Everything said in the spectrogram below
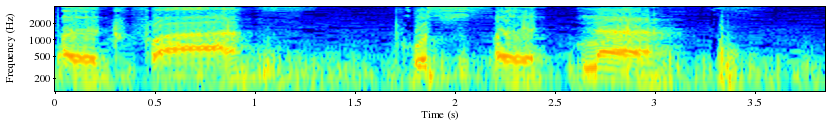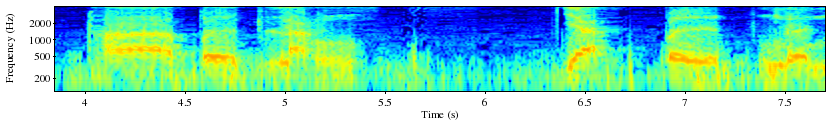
เปิดฝา พุทธเปิดหน้า ทาเปิดหลัง ยะเปิดเงิน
